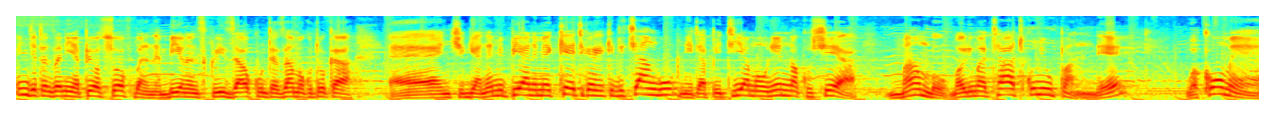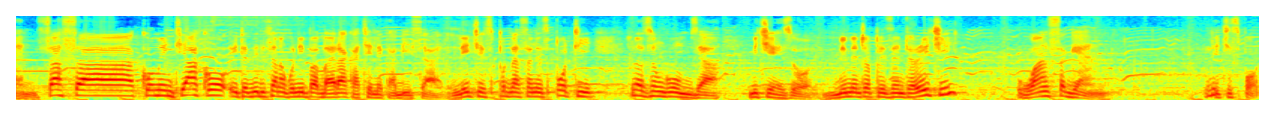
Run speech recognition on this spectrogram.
nje Tanzania pia soft bana, niambie unanisikiliza au kunitazama kutoka e, nchi gani. Nami pia nimeketi katika kiti changu, nitapitia maoni yenu na kushare mambo mawili matatu kwenye upande wa comment. Sasa comment yako itazidi sana kunipa baraka tele kabisa. Lichi Sport na Sane Sport tunazungumza michezo. Mimi ndio presenter Richi once again. Lichi Sport.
